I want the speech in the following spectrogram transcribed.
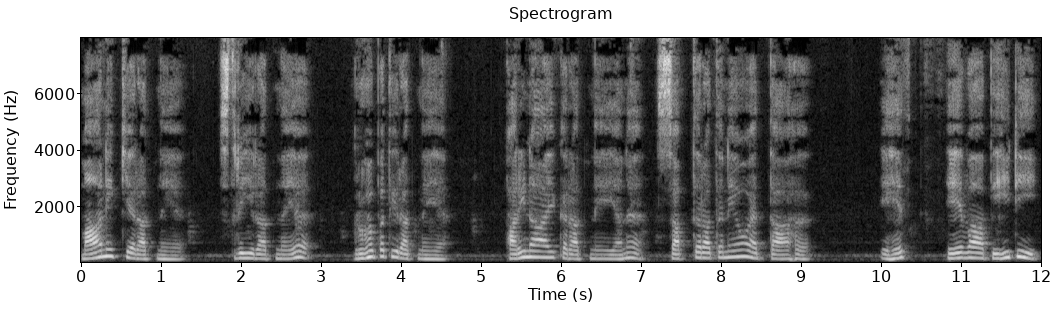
මාණික්‍ය රත්නය, ස්ත්‍රී රත්නය, ගෘහපති රත්නය, පරිනායක රත්නය යන සප්ත රතනයෝ ඇත්තාහ. එහෙත් ඒවා පිහිටි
